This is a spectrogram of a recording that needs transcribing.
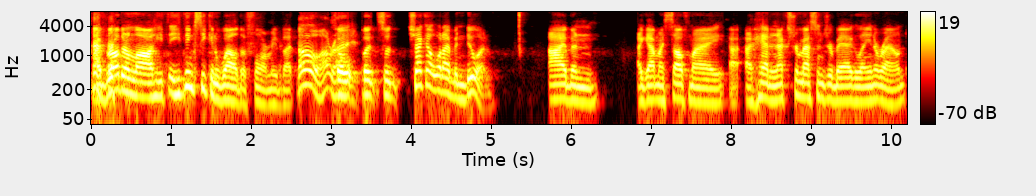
My brother-in-law, he, th- he thinks he can weld it for me, but oh, all right. So, but so check out what I've been doing. I've been, I got myself my, I, I had an extra messenger bag laying around.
